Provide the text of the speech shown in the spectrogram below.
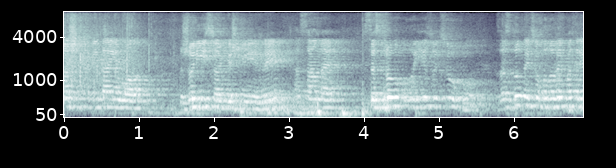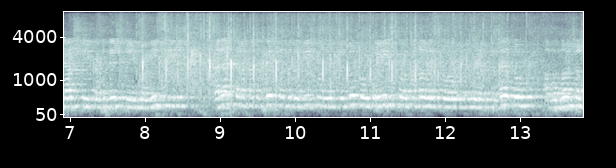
ж вітаємо журі сьогоднішньої гри, а саме сестру Луїзу Цюпу, заступницю голови Патріаршої катедичної комісії, директора Катехично-педагогічного інституту Українського католицького університету, а водночас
